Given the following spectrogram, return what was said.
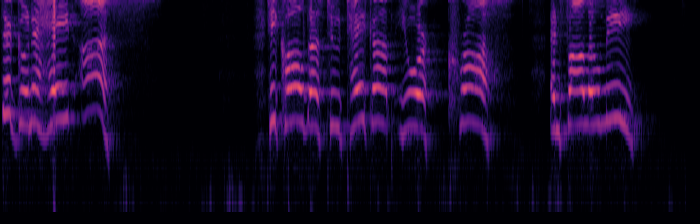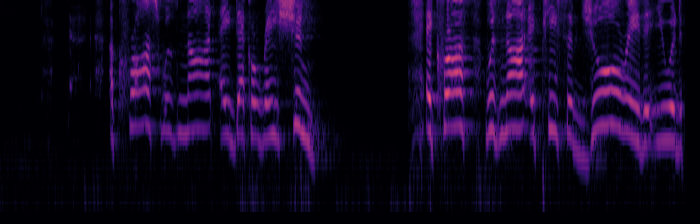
they're going to hate us. He called us to take up your cross and follow me. A cross was not a decoration. A cross was not a piece of jewelry that you would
